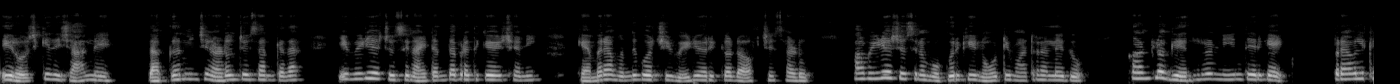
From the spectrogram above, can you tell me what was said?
ఈ రోజుకి ఇది చాలే దగ్గర నుంచి నడుం చూశాను కదా! ఈ వీడియో చూసి నైట్ అంతా బ్రతికేయచ్చు అని కెమెరా ముందుకు వచ్చి వీడియో రికార్డ్ ఆఫ్ చేశాడు. ఆ వీడియో చూసిన ముగ్గురికి నోటి మాట రాలేదు. కంట్లో గెర్ర నీళ్ళు తిరిగాయి. ప్రవళిక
